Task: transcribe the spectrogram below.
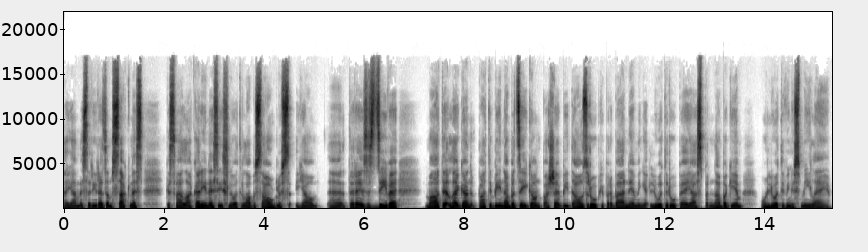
tajā mēs arī redzam saknes, kas vēlāk arī nesīs ļoti labus augļus jau e, Terēzes dzīvē. Māte, lai gan pati bija nabadzīga un pašai bija daudz rūpju par bērniem, viņa ļoti rūpējās par nabagiem un ļoti viņus mīlēja.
